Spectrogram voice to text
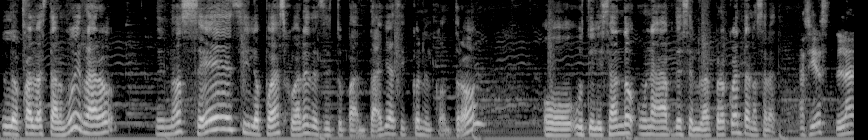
Lo cual va a estar muy raro. No sé si lo puedas jugar desde tu pantalla así con el control. O utilizando una app de celular. Pero cuéntanos, Arad. Así es, la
